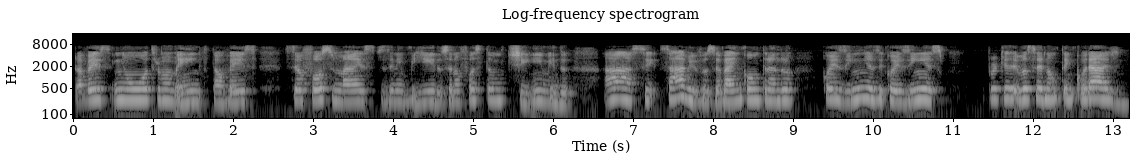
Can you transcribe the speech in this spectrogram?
Talvez em um outro momento, talvez se eu fosse mais desinibido, se eu não fosse tão tímido. Ah, se, sabe, você vai encontrando coisinhas e coisinhas porque você não tem coragem.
